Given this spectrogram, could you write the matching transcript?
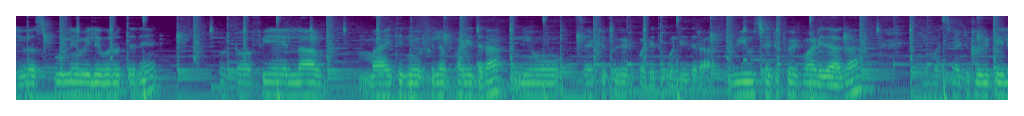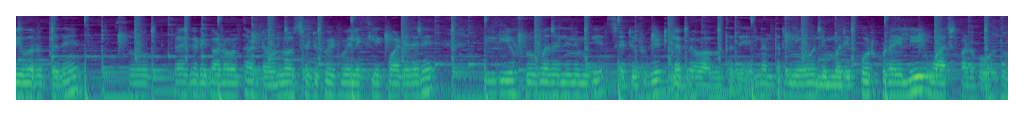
ಯುವ ಸ್ಕೂಲ್ ನೇಮ್ ಇಲ್ಲಿ ಬರುತ್ತದೆ. ಸೊ ಟಾಫಿಯ ಎಲ್ಲ ಮಾಹಿತಿ ನೀವು ಫಿಲಪ್ ಮಾಡಿದ್ದೀರಾ? ನೀವು ಸರ್ಟಿಫಿಕೇಟ್ ಪಡೆದುಕೊಂಡಿದ್ದೀರಾ? ವ್ಯೂ ಸರ್ಟಿಫಿಕೇಟ್ ಮಾಡಿದಾಗ ನಿಮ್ಮ ಸರ್ಟಿಫಿಕೇಟ್ ಇಲ್ಲಿ ಬರುತ್ತದೆ. ಸೊ ಕೆಳಗಡೆ ಕಾಣುವಂಥ ಡೌನ್ಲೋಡ್ ಸರ್ಟಿಫಿಕೇಟ್ ಮೇಲೆ ಕ್ಲಿಕ್ ಮಾಡಿದರೆ ಪಿ ಡಿ ಎಫ್ ರೂಪದಲ್ಲಿ ನಿಮಗೆ ಸರ್ಟಿಫಿಕೇಟ್ ಲಭ್ಯವಾಗುತ್ತದೆ. ನಂತರ ನೀವು ನಿಮ್ಮ ರಿಪೋರ್ಟ್ ಕೂಡ ಇಲ್ಲಿ ವಾಚ್ ಮಾಡಬಹುದು.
